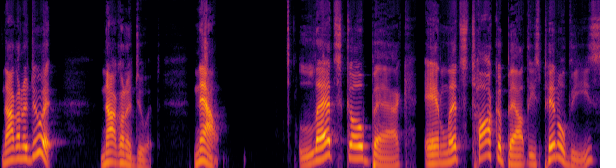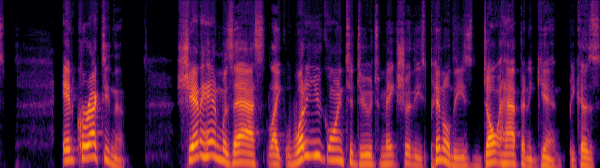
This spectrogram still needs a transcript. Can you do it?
Not going to do it. Not going to do it. Now, let's go back and let's talk about these penalties and correcting them. Shanahan was asked, like, what are you going to do to make sure these penalties don't happen again? Because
